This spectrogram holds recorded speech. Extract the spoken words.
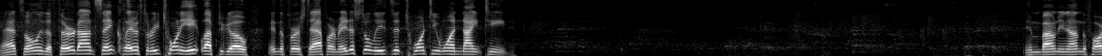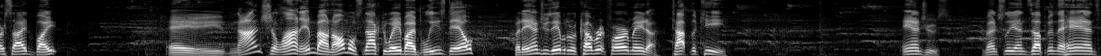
That's only the third on St. Clair. 3.28 left to go in the first half. Armada still leads at 21 19. Inbounding on the far side, Veit. A nonchalant inbound, almost knocked away by Bleasdale, but Andrews able to recover it for Armada. Top the key. Andrews eventually ends up in the hands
